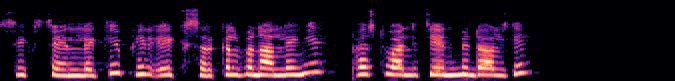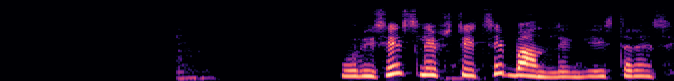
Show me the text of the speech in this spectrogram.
सिक्स चेन लेके फिर एक सर्कल बना लेंगे फ़र्स्ट वाली चेन में डाल के। और इसे स्लिप स्टिच से बाँध लेंगे इस तरह से।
